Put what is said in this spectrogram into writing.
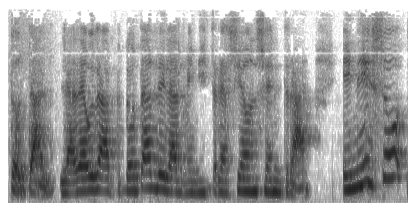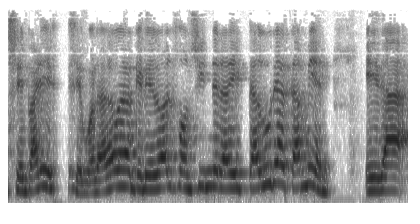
total, la deuda total de la administración central. En eso se parece, por la deuda que heredó Alfonsín de la dictadura también era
